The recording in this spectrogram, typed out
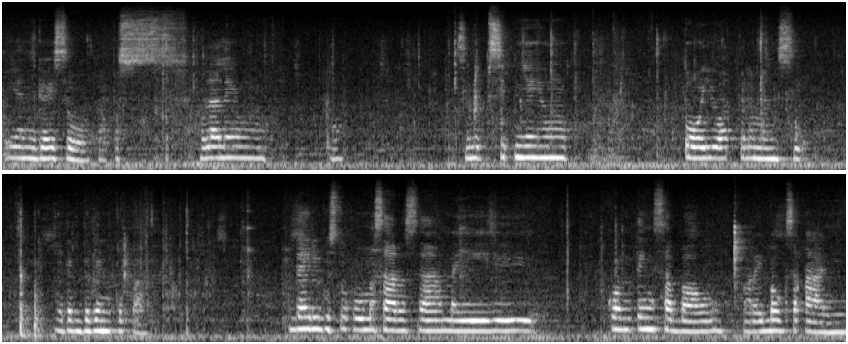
Ayan guys, so, tapos wala na yung oh, sinipsip niya yung toyo at kalamansi. Nadagdagan ko pa. Dahil gusto ko masarsa may konting sabaw para ibawag sa kanin.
